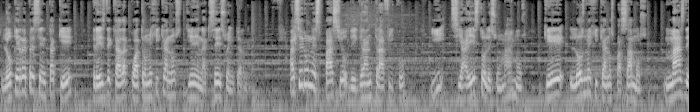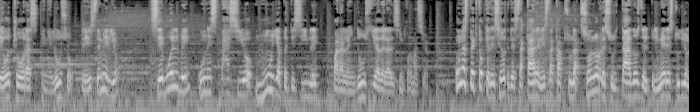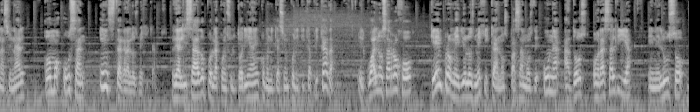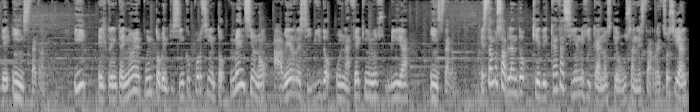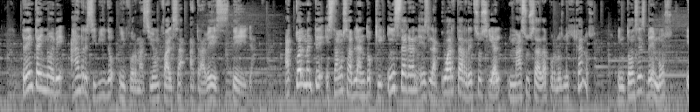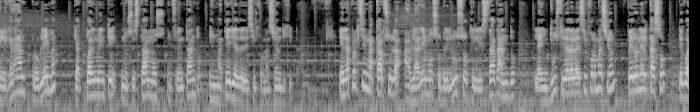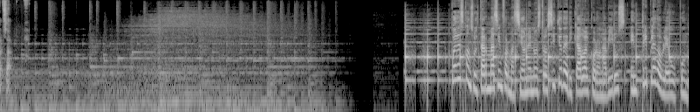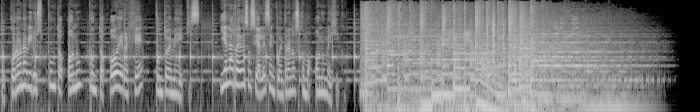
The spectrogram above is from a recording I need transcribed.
lo que representa que 3 de cada 4 mexicanos tienen acceso a Internet. Al ser un espacio de gran tráfico y si a esto le sumamos que los mexicanos pasamos más de 8 horas en el uso de este medio, se vuelve un espacio muy apetecible para la industria de la desinformación. Un aspecto que deseo destacar en esta cápsula son los resultados del primer estudio nacional Cómo usan Instagram los mexicanos, realizado por la Consultoría en Comunicación Política Aplicada, el cual nos arrojó que en promedio los mexicanos pasamos de una a dos horas al día en el uso de Instagram y el 39.25% mencionó haber recibido una fake news vía Instagram. Estamos hablando que de cada 100 mexicanos que usan esta red social, 39 han recibido información falsa a través de ella. Actualmente estamos hablando que Instagram es la cuarta red social más usada por los mexicanos. Entonces vemos el gran problema actualmente nos estamos enfrentando en materia de desinformación digital. En la próxima cápsula hablaremos sobre el uso que le está dando la industria de la desinformación, pero en el caso de WhatsApp. Puedes consultar más información en nuestro sitio dedicado al coronavirus en www.coronavirus.onu.org y en las redes sociales encuéntranos como ONU México.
